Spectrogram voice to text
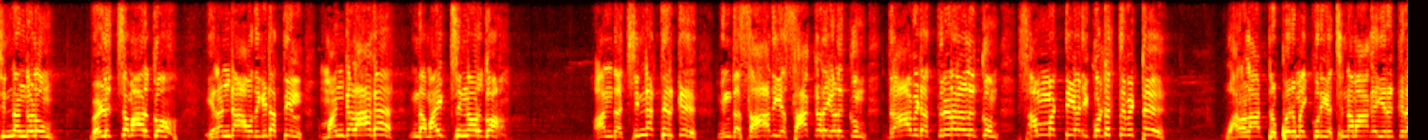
சின்னங்களும் வெளிச்சமா இருக்கும். இரண்டாவது இடத்தில் மங்களாக இந்த மைக் சின்னம் இருக்கும். அந்த சின்னத்திற்கு இந்த சாதிய சாக்கடைகளுக்கும் திராவிட திருடர்களுக்கும் சம்மட்டி அடி கொடுத்து விட்டு வரலாற்று பெருமைக்குரிய சின்னமாக இருக்கிற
